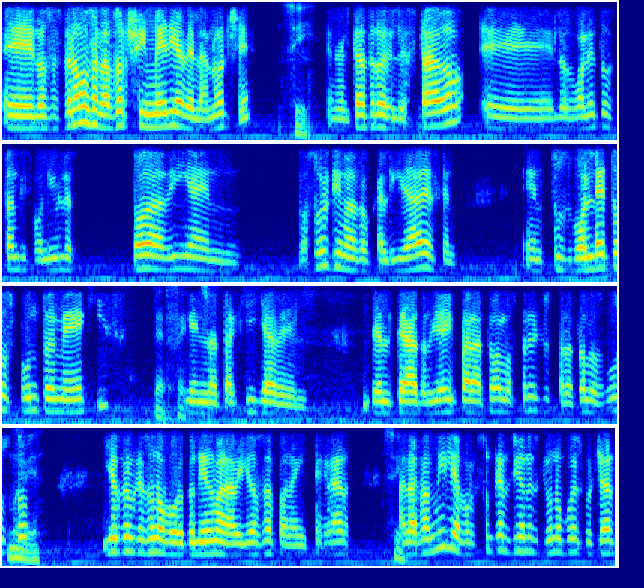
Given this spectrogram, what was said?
Eh, los esperamos a las ocho y media de la noche Sí. en el Teatro del Estado. Eh, los boletos están disponibles todavía en las últimas localidades en, en tusboletos.mx Perfecto. y en la taquilla del, del teatro. Y ahí para todos los precios, para todos los Muy gustos. bien. Yo creo que es una oportunidad maravillosa para integrar Sí. a la familia, porque son canciones que uno puede escuchar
